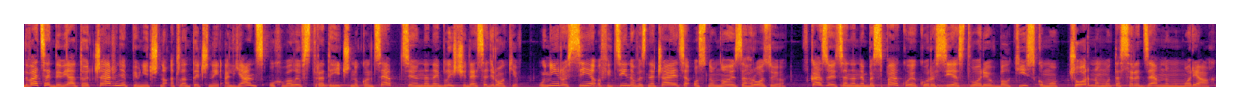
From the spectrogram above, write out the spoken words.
29 червня Північно-Атлантичний альянс ухвалив стратегічну концепцію на найближчі 10 років. У ній Росія офіційно визначається основною загрозою, вказується на небезпеку, яку Росія створює в Балтійському, Чорному та Середземному морях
